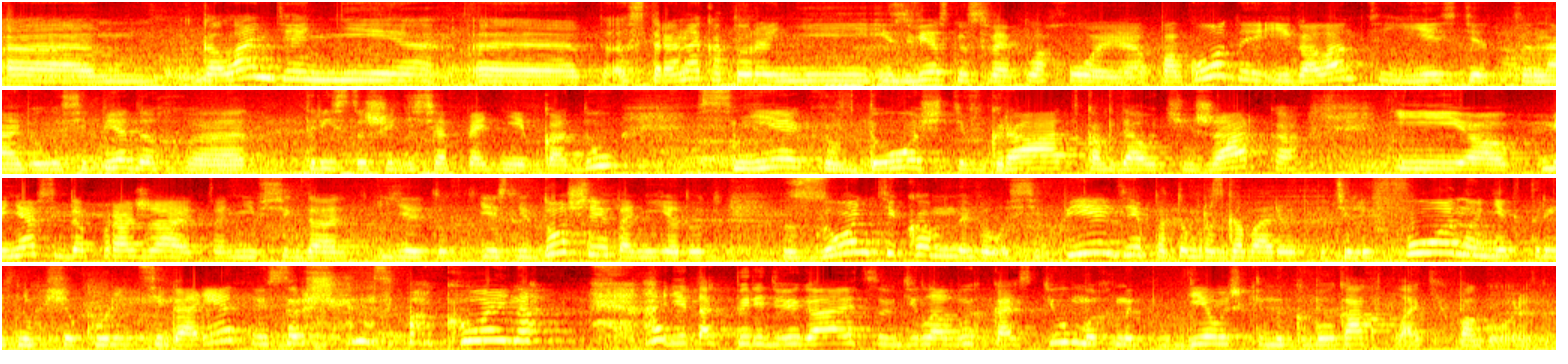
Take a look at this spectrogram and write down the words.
Эм, Голландия не э, страна, которая не известна своей плохой э, погодой, и голландцы ездят на велосипедах э, 365 дней в году, в снег, в дождь, в град, когда очень жарко. И э, меня всегда поражает, они всегда едут, если дождь идет, они едут с зонтиком на велосипеде, потом разговаривают по телефону, некоторые из них еще курят сигареты и совершенно спокойно. Они так передвигаются в деловых костюмах, на, девушки на каблуках в платьях по городу.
